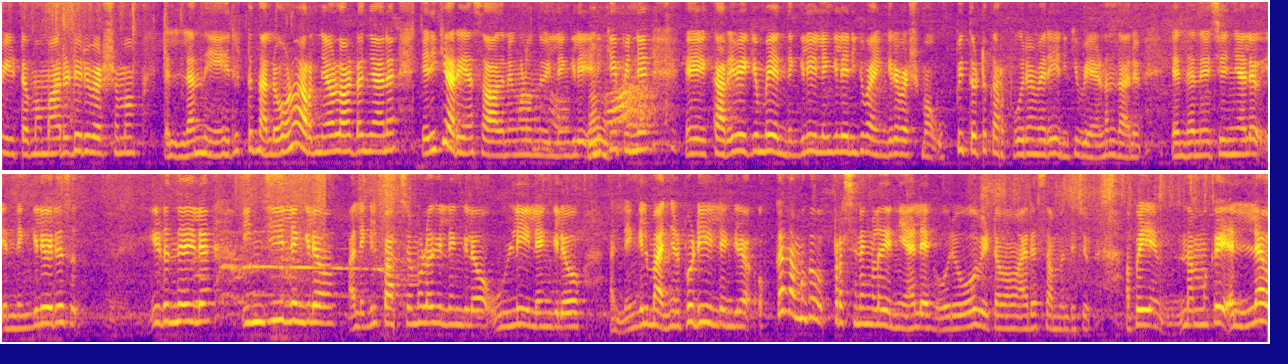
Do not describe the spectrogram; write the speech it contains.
വീട്ടമ്മമാരുടെ ഒരു വിഷമം എല്ലാം നേരിട്ട് നല്ലോണം അറിഞ്ഞോളാട്ടെ ഞാൻ എനിക്കറിയാം സാധനങ്ങളൊന്നും ഇല്ലെങ്കിൽ എനിക്ക് പിന്നെ കറി വയ്ക്കുമ്പോൾ എന്തെങ്കിലും ഇല്ലെങ്കിൽ എനിക്ക് ഭയങ്കര വിഷമം. ഉപ്പിത്തൊട്ട് കർപ്പൂരം വരെ എനിക്ക് വേണം താനും. എന്താണെന്ന് വെച്ച് കഴിഞ്ഞാൽ എന്തെങ്കിലും ഒരു ഇടുന്നതിൽ ഇഞ്ചി ഇല്ലെങ്കിലോ അല്ലെങ്കിൽ പച്ചമുളക് ഇല്ലെങ്കിലോ ഉള്ളി ഇല്ലെങ്കിലോ അല്ലെങ്കിൽ മഞ്ഞൾപ്പൊടി ഇല്ലെങ്കിലോ ഒക്കെ നമുക്ക് പ്രശ്നങ്ങൾ തന്നെയാണ് അല്ലേ? ഓരോ വീട്ടമ്മമാരെ സംബന്ധിച്ചും. അപ്പോൾ നമുക്ക് എല്ലാം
